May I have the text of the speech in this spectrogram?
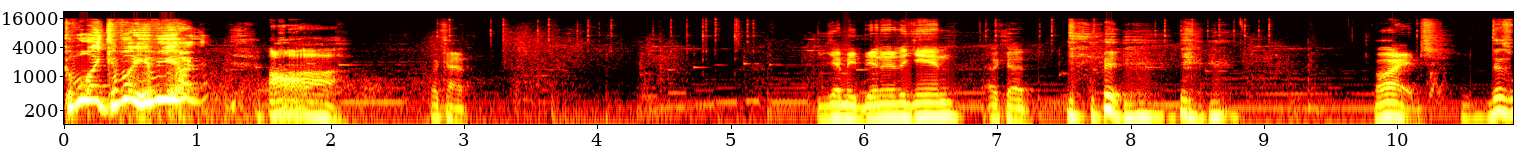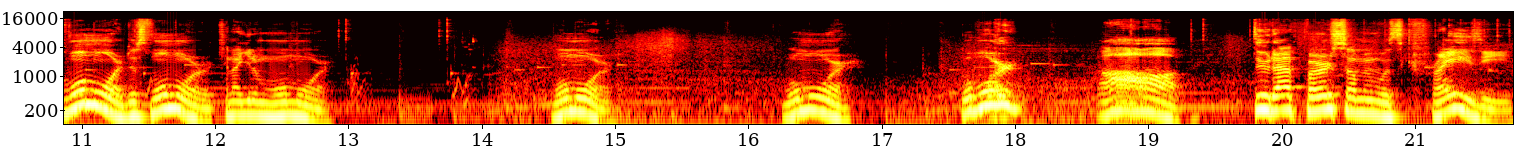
Come on. Come on. Hit me on. Ah. Okay. You get me Bennett again? Okay. Alright. There's one more. There's one more. Can I get him one more? One more. One more. One more? Oh, dude, that first summon was crazy.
